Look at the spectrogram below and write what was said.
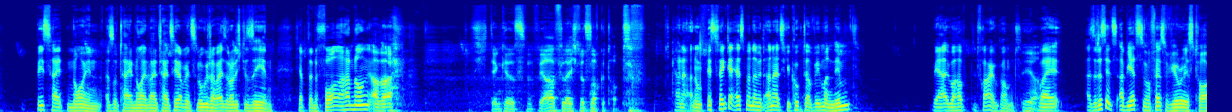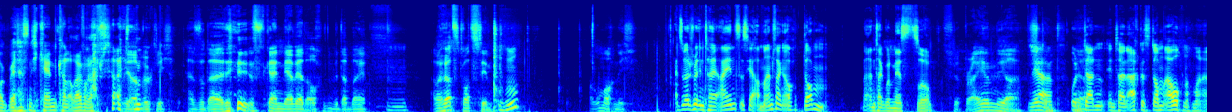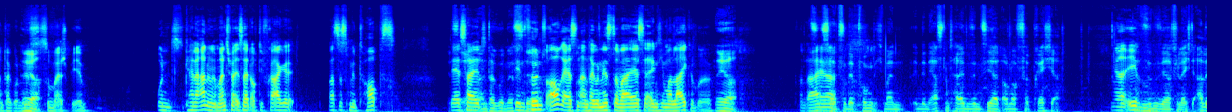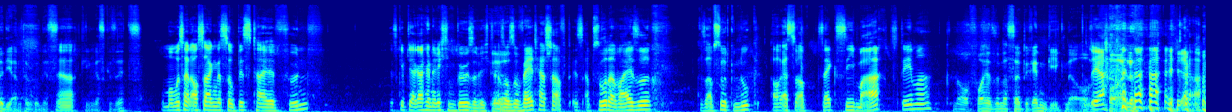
Bis halt 9, also Teil 9, weil Teil 10 haben wir jetzt logischerweise noch nicht gesehen. Ich habe da eine Vorahnung, aber Ich denke, es, ja, vielleicht wird es noch getoppt. keine Ahnung. Es fängt ja erstmal damit an, als ich geguckt habe, wen man nimmt, wer überhaupt in Frage kommt. Ja. Weil, also das ist jetzt ab jetzt noch Fast and Furious Talk. Wer das nicht kennt, kann auch einfach abschalten. Ja, wirklich. Also da ist kein Mehrwert auch mit dabei. Aber hört's trotzdem. Warum auch nicht? Zum Beispiel in Teil 1 ist ja am Anfang auch Dom ein Antagonist, so. Für Brian, ja. Ja. stimmt. Und ja. dann in Teil 8 ist Dom auch nochmal ein Antagonist, Ja. zum Beispiel. Und keine Ahnung, manchmal ist halt auch die Frage, was ist mit Hobbs? Der ist, ein halt in ja. 5 auch erst ein Antagonist, aber er ist ja eigentlich immer likable. Ja, Von das ist daher, halt so der Punkt. Ich meine, in den ersten Teilen sind sie halt auch noch Verbrecher. ja Dann eben. sind sie ja vielleicht alle die Antagonisten Ja. gegen das Gesetz. Und man muss halt auch sagen, dass so bis Teil 5, es gibt ja gar keine richtigen Bösewichte. Ja. Also so Weltherrschaft ist absurderweise, also absurd genug, auch erst so ab 6, 7, 8 Thema. Genau, vorher sind das halt Renngegner auch. Ja. Vor allem. ja.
